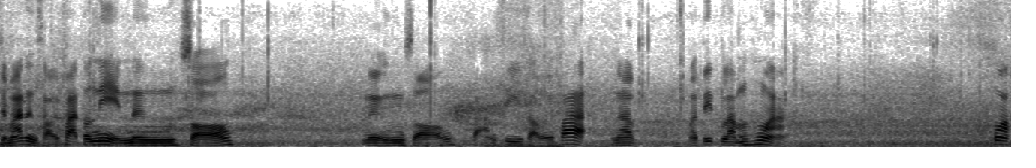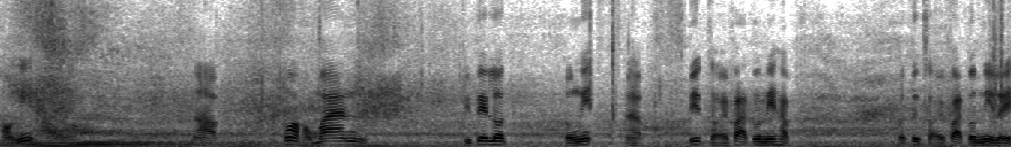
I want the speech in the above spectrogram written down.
จะมาถึงเสาไฟฟ้าต้นนี้หนึ่งสอง หนึ่งสองสามสี่เสาไฟฟ้านะครับ มาติดลำหัว หัวของนี่นะครับ หัวของบ้านติดเต้นรถตรงนี้นะครับ ติดเสาไฟฟ้าต้นนี้ครับ มาตึกเสาไฟฟ้าต้นนี้เลย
